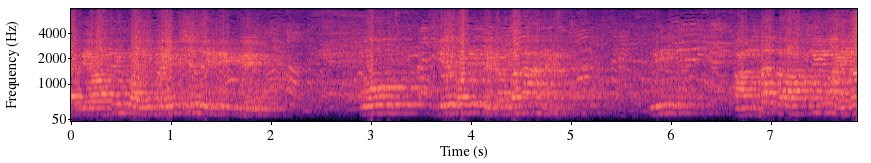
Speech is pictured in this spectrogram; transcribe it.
ऐतिहासिक परिप्रेक्ष्य देखेंगे तो ये बड़ी विडंबना है कि अंतर्राष्ट्रीय महिला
